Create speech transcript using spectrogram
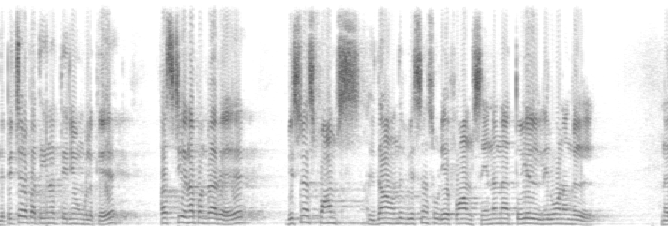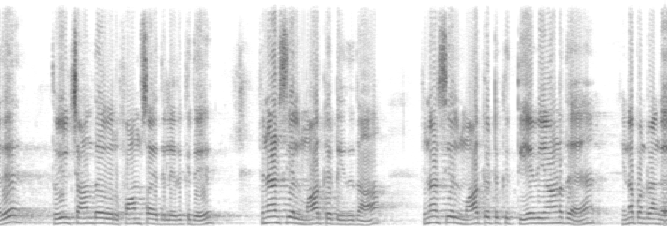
இந்த பிக்சரை பார்த்தீங்கன்னா தெரியும் உங்களுக்கு. ஃபஸ்ட்டு என்ன பண்ணுறாரு பிஸ்னஸ் ஃபார்ம்ஸ் இதுதான் வந்து பிஸ்னஸுடைய உடைய ஃபார்ம்ஸ் என்னென்ன தொழில் நிறுவனங்கள்? என்னது? தொழில் சார்ந்த ஒரு ஃபார்ம்ஸாக இதில் இருக்குது. ஃபினான்சியல் மார்க்கெட் இதுதான். ஃபினான்சியல் மார்க்கெட்டுக்கு தேவையானதை என்ன பண்ணுறாங்க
